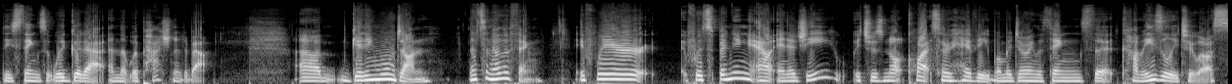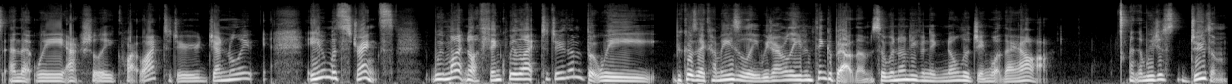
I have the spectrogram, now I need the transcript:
these things that we're good at and that we're passionate about. Um, getting more done. That's another thing. If we're if we're spending our energy, which is not quite so heavy when we're doing the things that come easily to us and that we actually quite like to do generally, even with strengths, we might not think we like to do them, but we, because they come easily, we don't really even think about them. So we're not even acknowledging what they are. And then we just do them.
